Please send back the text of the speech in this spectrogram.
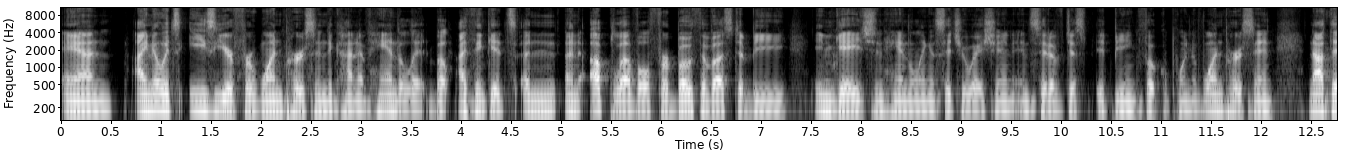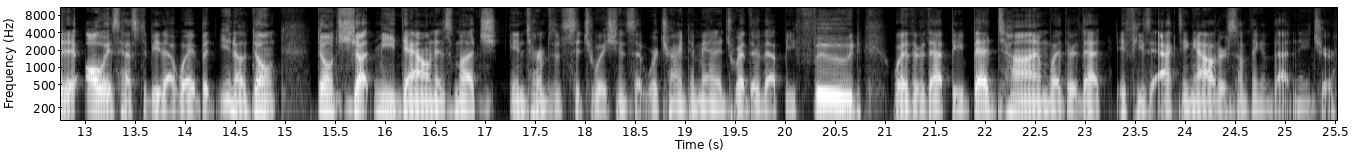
And I know it's easier for one person to kind of handle it, but I think it's an, an up level for both of us to be engaged in handling a situation instead of just it being focal point of one person. Not that it always has to be that way, but you know, don't don't shut me down as much in terms of situations that we're trying to manage, whether that be food, whether that be bedtime, whether that if he's acting out or something of that nature.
